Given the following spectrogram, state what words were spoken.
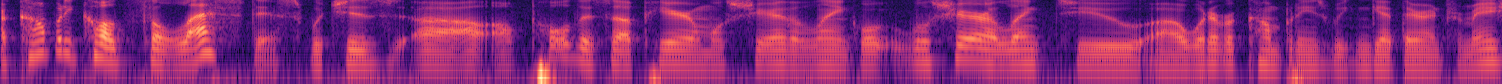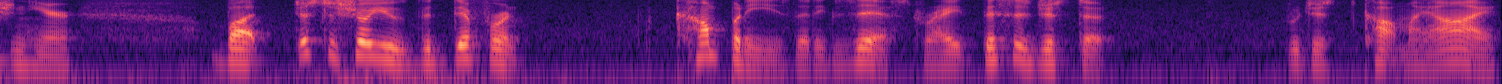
A company called Celestis, which is, uh, I'll, pull this up here and we'll share the link. We'll, we'll share a link to uh, whatever companies we can get their information here. But just to show you the different companies that exist, right? This is just a just caught my eye.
